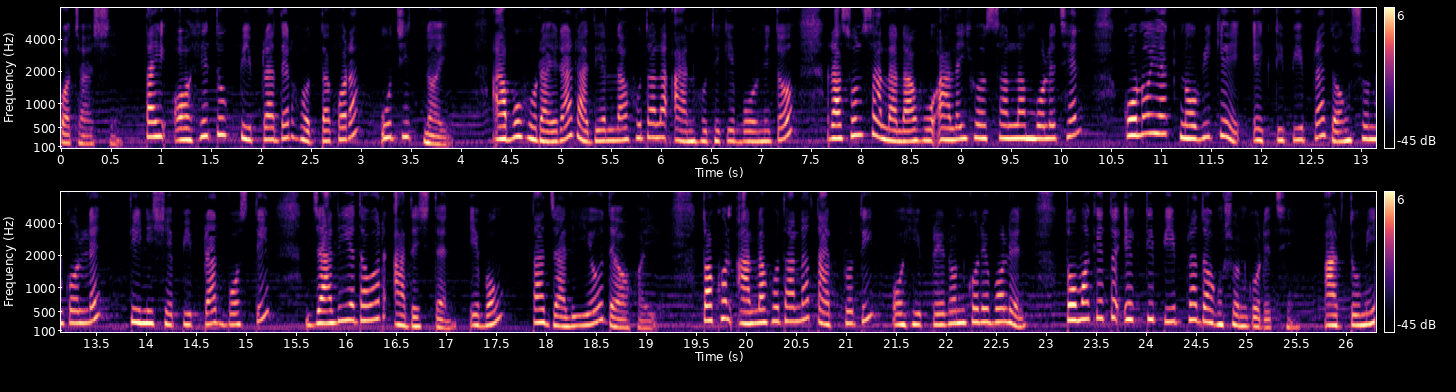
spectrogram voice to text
পঁচাশি। তাই অহেতুক পিঁপড়াদের হত্যা করা উচিত নয়। আবু হুরাইরা রাদিয়াল্লাহু তালা আনহু থেকে বর্ণিত রাসুল সাল্লাহু আলাইহাসাল্লাম বলেছেন, কোনো এক নবীকে একটি পিঁপড়া দংশন করলে তিনি সে পিঁপড়ার বস্তি জ্বালিয়ে দেওয়ার আদেশ দেন এবং তা জ্বালিয়েও দেওয়া হয়। তখন আল্লাহ তাল্লাহ তার প্রতি ওহি প্রেরণ করে বলেন, তোমাকে তো একটি পিঁপড়া দংশন করেছে। আর তুমি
